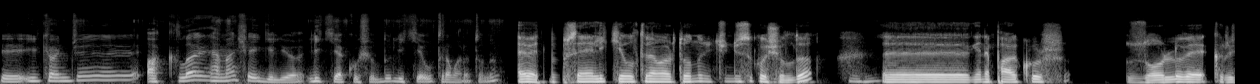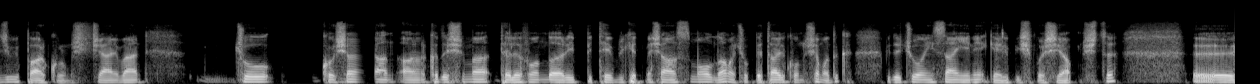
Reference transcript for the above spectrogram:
Ee, ilk önce akla hemen şey geliyor. Likya koşuldu. Likya ultramaratonu. Evet bu sene Likya ultramaratonunun üçüncüsü koşuldu. Hı hı. Ee, gene parkur zorlu ve kırıcı bir parkurmuş. Yani ben çoğu koşan arkadaşıma telefonda arayıp bir tebrik etme şansım oldu ama çok detaylı konuşamadık. Bir de çoğu insan yeni gelip işbaşı yapmıştı. Ee,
